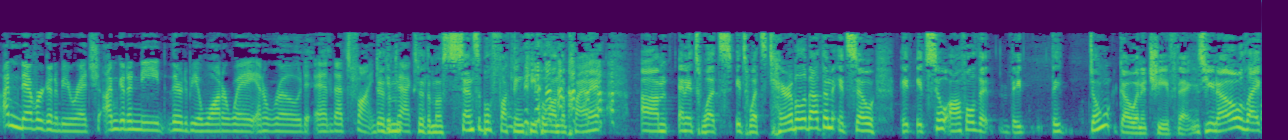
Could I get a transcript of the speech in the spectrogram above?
I'm never going to be rich. I'm going to need there to be a waterway and a road and that's fine. they're you can the, tax they're the most sensible fucking people on the planet. Um, and it's what's, it's what's terrible about them. It's so, it, it's so awful that they don't go and achieve things, you know? Like,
